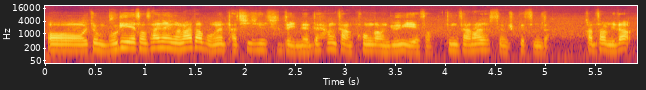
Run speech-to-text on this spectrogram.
어, 좀 무리해서 산행을 하다 보면 다치실 수도 있는데 항상 건강 유의해서 등산하셨으면 좋겠습니다. 감사합니다.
